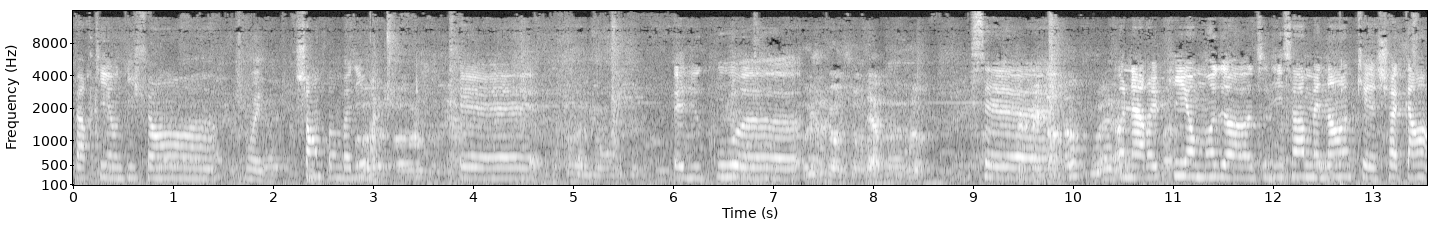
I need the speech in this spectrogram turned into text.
parti en différents euh, Oui. champs, on va dire. Et du coup, euh, c'est, euh, on a repris en mode en se disant maintenant que chacun,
